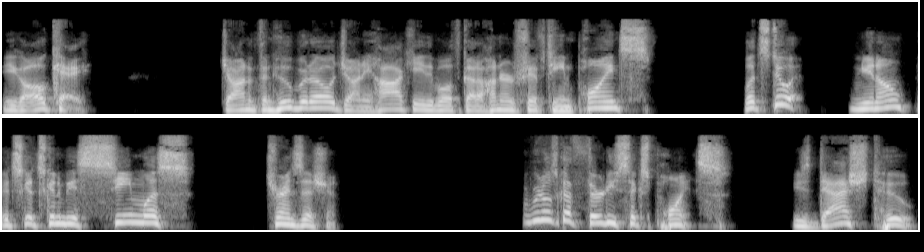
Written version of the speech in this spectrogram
you go, okay, Jonathan Huberdeau, Johnny Hockey, they both got 115 points. Let's do it. You know, it's it's going to be a seamless transition. Huberdeau's got 36 points. He's dashed two.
